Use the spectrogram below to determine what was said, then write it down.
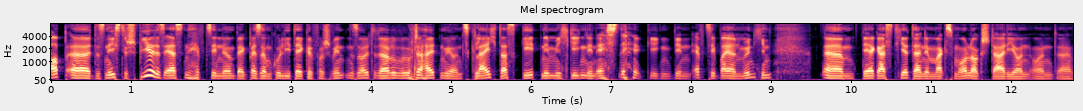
Ob äh, das nächste Spiel des ersten FC Nürnberg besser im Gullideckel verschwinden sollte, darüber unterhalten wir uns gleich. Das geht nämlich gegen den, S gegen den FC Bayern München. Ähm, der gastiert dann im Max-Morlock-Stadion und äh,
